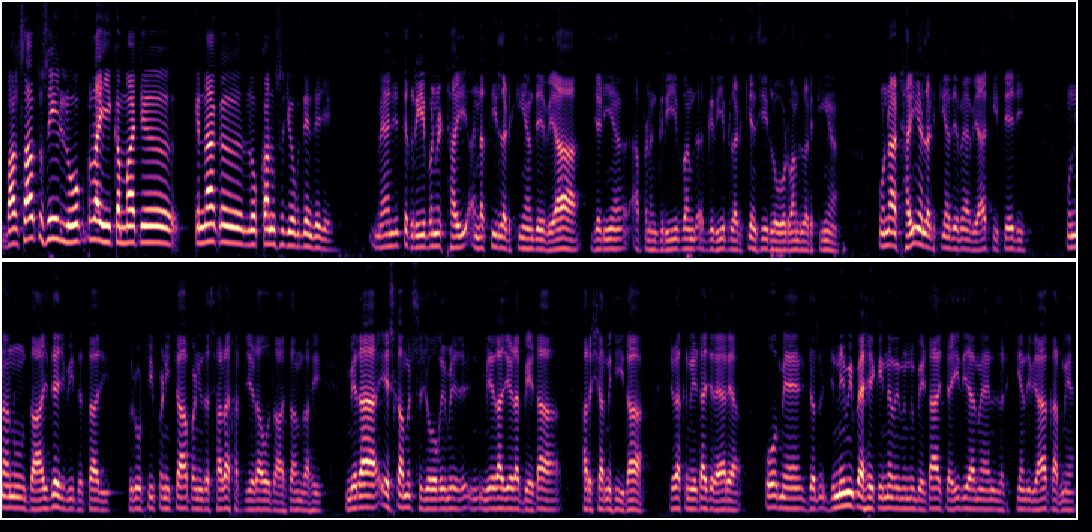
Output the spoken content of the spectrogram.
ਬਲ ਸਾਹਿਬ ਤੁਸੀਂ ਲੋਕ ਭਲਾਈ ਕੰਮਾਂ 'ਚ ਕਿੰਨਾ ਕੁ ਲੋਕਾਂ ਨੂੰ ਸਹਿਯੋਗ ਦਿੰਦੇ ਜੇ? ਮੈਂ ਜੀ ਤਕਰੀਬਨ 28 29 ਲੜਕੀਆਂ ਦੇ ਵਿਆਹ ਜਿਹੜੀਆਂ ਆਪਣਾ ਗਰੀਬਵੰਦ ਗਰੀਬ ਲੜਕੀਆਂ ਸੀ ਲੋੜਵੰਦ ਲੜਕੀਆਂ ਉਹਨਾਂ 28 ਲੜਕੀਆਂ ਦੇ ਮੈਂ ਵਿਆਹ ਕੀਤੇ ਜੀ। ਉਹਨਾਂ ਨੂੰ ਦਾਜ ਦੇਜ ਵੀ ਦਿੱਤਾ ਜੀ। ਰੋਟੀ ਪਾਣੀ ਚਾਹ ਪਾਣੀ ਦਾ ਸਾਰਾ ਖਰਚ ਜਿਹੜਾ ਉਹ ਦਾਜ ਦਾ ਹੁੰਦਾ ਸੀ। ਮੇਰਾ ਇਸ ਕੰਮ ਵਿੱਚ ਸਹਿਯੋਗ ਮੇਰੇ- ਮੇਰਾ ਜਿਹੜਾ ਬੇਟਾ ਹਰਸ਼ਨ ਹੀਰਾ ਜਿਹੜਾ ਕੈਨੇਡਾ 'ਚ ਰਹਿ ਰਿਹਾ ਉਹ ਮੈਂ ਜਦੋਂ ਜਿੰਨੇ ਵੀ ਪੈਸੇ ਕਹਿੰਦਾ ਵੀ ਮੈਨੂੰ ਬੇਟਾ ਚਾਹੀਦੇ ਆ ਮੈਂ ਲੜਕੀਆਂ ਦੇ ਵਿਆਹ ਕਰਨੇ ਆ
